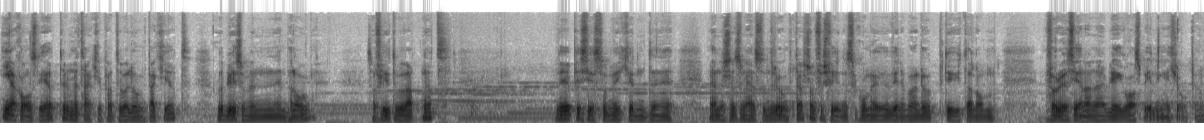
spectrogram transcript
Inga konstigheter med tanke på att det var lungpaket. Det blir som en ballong som flyter på vattnet. Det är precis som vilken eh, människa som helst som drunknar som försvinner så kommer vederbörande upp till ytan om förr eller senare när det blir gasbildning i kroppen.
